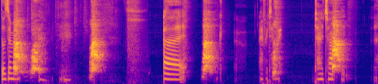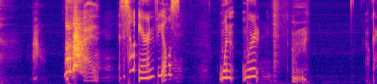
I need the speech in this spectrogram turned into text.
Those are my. Uh, every time I, I talk, wow. Uh, is this how Aaron feels when we're? mm. okay,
